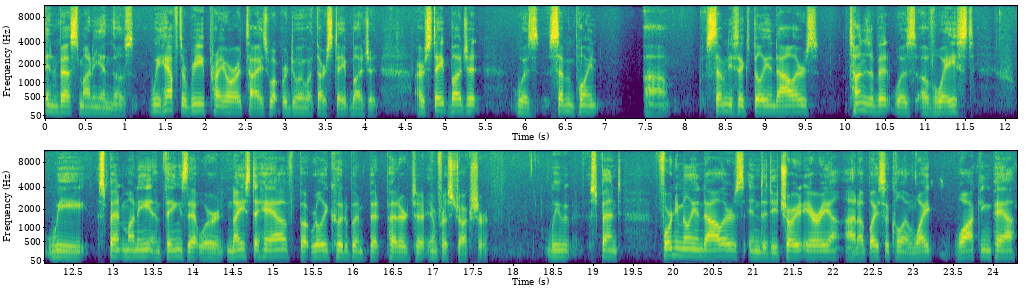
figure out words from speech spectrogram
invest money in those. We have to reprioritize what we're doing with our state budget. Our state budget was $7.76 uh, billion tons of it was of waste. We spent money in things that were nice to have, but really could have been better to infrastructure. We spent $40 million in the Detroit area on a bicycle and white walking path.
